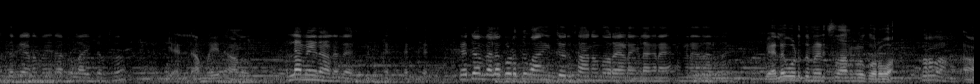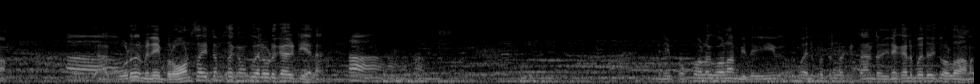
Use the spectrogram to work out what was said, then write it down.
എന്തൊക്കെയാണ് മെയിനായിട്ടുള്ള ഐറ്റംസ് എല്ലാം മെയിനാണ് എല്ലാം മെയിനാണ് ആണല്ലേ? ഏറ്റവും വില കൊടുത്ത് വാങ്ങിച്ച ഒരു സാധനം എന്ന് പറയുകയാണെങ്കിൽ അങ്ങനെ അങ്ങനെയാണ് വില കൊടുത്ത് മേടിച്ച സാധനങ്ങൾ കുറവാണ് കുറവാണ്. ആ. കൂടുതൽ പിന്നെ ബ്രോൺസ് ഐറ്റംസ് ഒക്കെ നമുക്ക് വില കൊടുക്കാൻ കിട്ടിയല്ല. പിന്നെ ഈ പൊക്കമുള്ള കോളം ഇത് ഈ വലുപ്പത്തിലുള്ള കിട്ടാണ്ട് ഇതിനേക്കാളും വലുതൊക്കെ ഉള്ളതാണ്.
